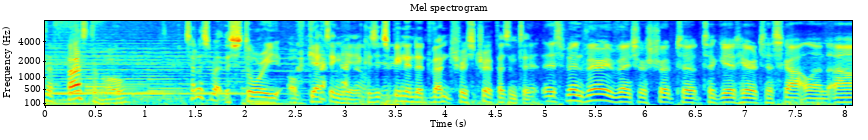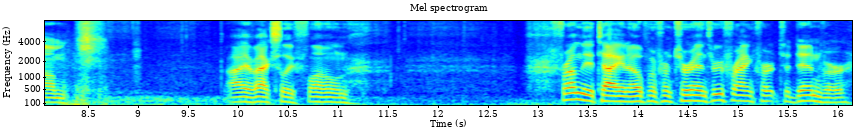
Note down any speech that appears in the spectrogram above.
So first of all, tell us about the story of getting here, because it's been an adventurous trip, hasn't it? It's been a very adventurous trip to, to get here to Scotland. Um, I have actually flown from the Italian Open, from Turin through Frankfurt to Denver,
